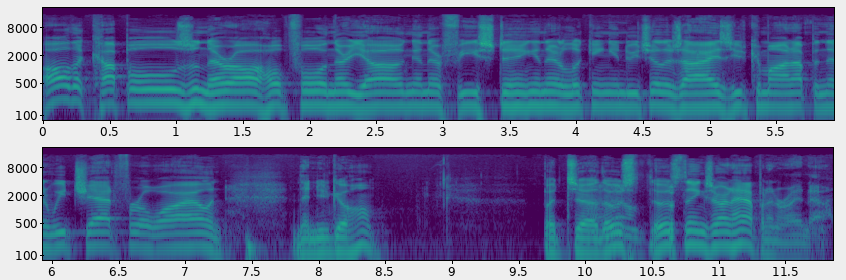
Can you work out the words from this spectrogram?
all the couples, and they're all hopeful, and they're young, and they're feasting, and they're looking into each other's eyes. You'd come on up, and then we'd chat for a while, and, and then you'd go home. But uh, those those things aren't happening right now.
